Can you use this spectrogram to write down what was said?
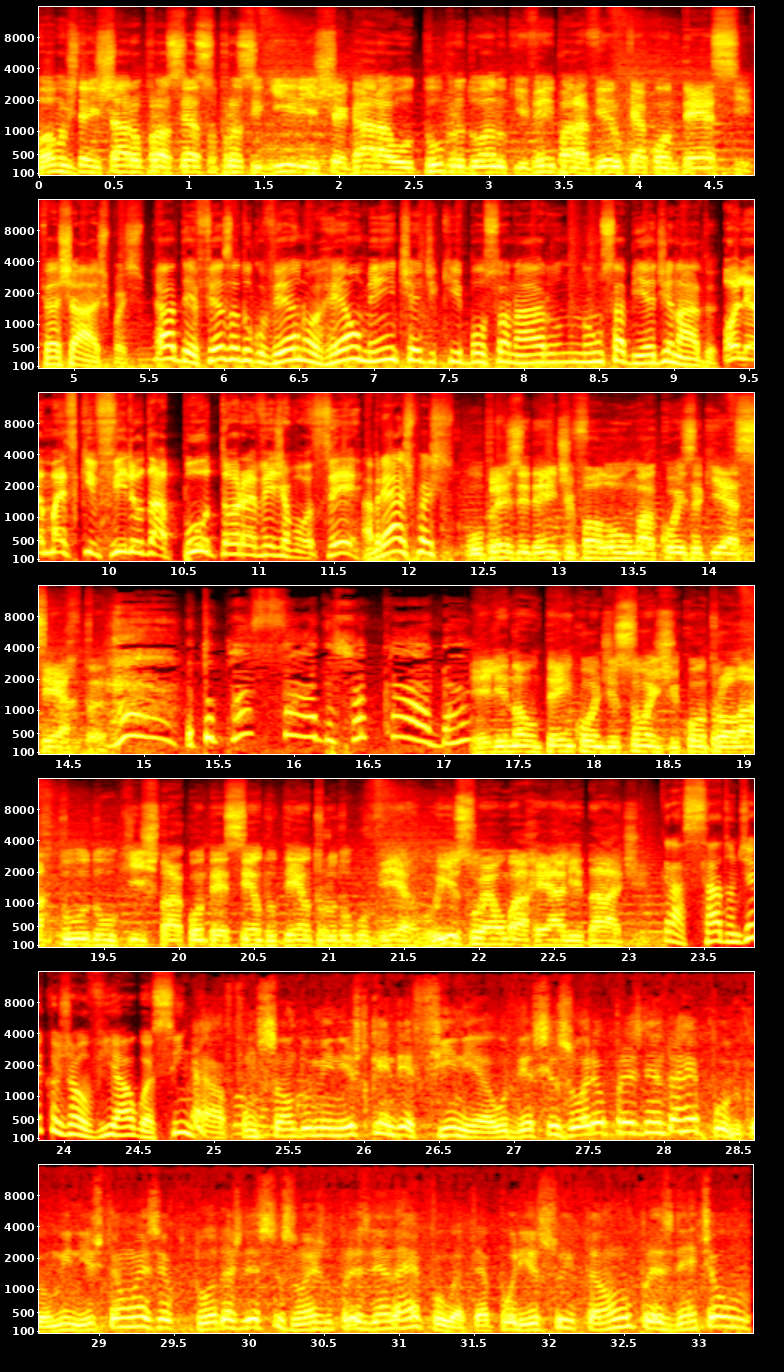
Vamos deixar o processo prosseguir e chegar a outubro do ano que vem para ver o que acontece. Fecha aspas. A defesa do governo realmente é de que Bolsonaro não sabia de nada. Olha, mas que filho da puta, ora veja você. Abre aspas. O presidente falou uma coisa que é certa. Eu tô passada, chocada. Ele não tem condições de controlar tudo o que está acontecendo dentro do governo. Isso é uma realidade. Engraçado, onde é que eu já ouvi algo assim? É, a função do ministro, quem define o decisor é o presidente da República. O ministro é um executor das decisões do presidente da República. Até por isso, então, o presidente é o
